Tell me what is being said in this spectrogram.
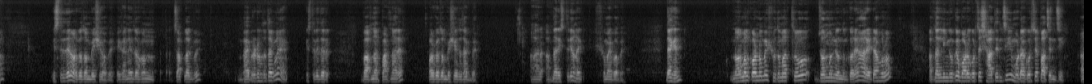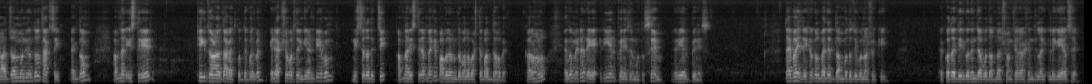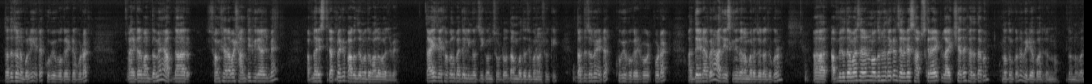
স্ত্রীদের অর্গাজম বেশি হবে। এখানে যখন চাপ লাগবে, ভাইব্রেটর হতে থাকলে স্ত্রীদের বা আপনার পার্টনারের অর্গাজম বেশি হতে থাকবে। আর আপনার স্ত্রী অনেক সময় পাবে। দেখেন নর্মাল কন্ডোমে শুধুমাত্র জন্ম নিয়ন্ত্রণ করে, আর এটা হলো আপনার লিঙ্গকে বড় করছে সাত ইঞ্চি, মোটা করছে পাঁচ ইঞ্চি। আর জন্ম নিয়ন্ত্রণ থাকছেই। একদম আপনার স্ত্রীর ঠিক জড়াতে আঘাত করতে পারবেন। এটা একশো পার্সেন্ট গ্যারান্টি এবং নিশ্চয়তা দিচ্ছি। আপনার স্ত্রী আপনাকে পাগলের মতো ভালোবাসতে বাধ্য হবে। কারণ হলো, একদম এটা রিয়েল পেনিসের মতো সেম রিয়েল পেনিস তাই ভাই, যে সকল ভাইদের দাম্পত্য জীবন অসুখী এক কথায় দীর্ঘদিন যাবত আপনার সংসারে অশান্তি লাগ- লেগেই আছে, তাদের জন্য বলি, এটা খুবই উপকার একটা প্রোডাক্ট আর এটার মাধ্যমে আপনার সংসার আবার শান্তি ফিরে আসবে, আপনার স্ত্রী আপনাকে পাগলদের মতো ভালোবাসবে। তাই যে সকল ভাইদের লিঙ্গ, চিকন, ছোট, দাম্পত্য জীবন অসুখী, তাদের জন্য এটা খুবই উপকারী প্রোডাক্ট আর দেরি না করে আজই স্ক্রিনে দেওয়া নাম্বারে যোগাযোগ করুন। আর আপনি যদি আমার চ্যানেল নতুন হয়ে থাকেন, চ্যানেলটি সাবস্ক্রাইব লাইক শেয়ার হাতে থাকুন নতুন কোনো ভিডিও পাওয়ার জন্য। ধন্যবাদ।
